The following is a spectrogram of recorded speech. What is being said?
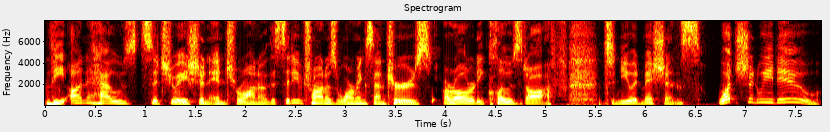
the unhoused situation in Toronto. The city of Toronto's warming centers are already closed off to new admissions. What should we do?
